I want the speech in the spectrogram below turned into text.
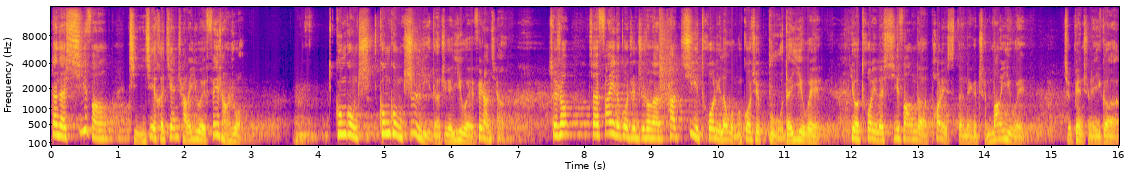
但在西方，警戒和监察的意味非常弱，公共治公共治理的这个意味非常强。所以说，在翻译的过程之中呢，它既脱离了我们过去“补”的意味，又脱离了西方的 polis 的那个城邦意味，就变成了一个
